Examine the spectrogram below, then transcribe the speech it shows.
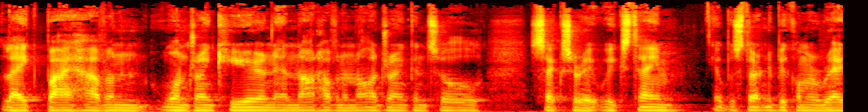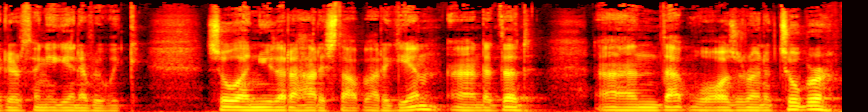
like by having one drink here and then not having another drink until six or eight weeks' time. It was starting to become a regular thing again every week. So I knew that I had to stop that again, and I did. And that was around October,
